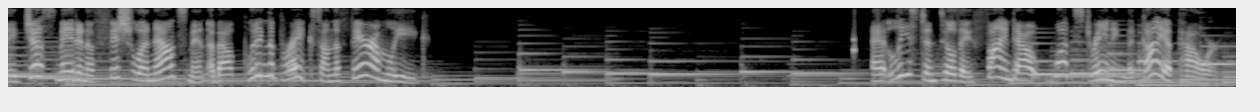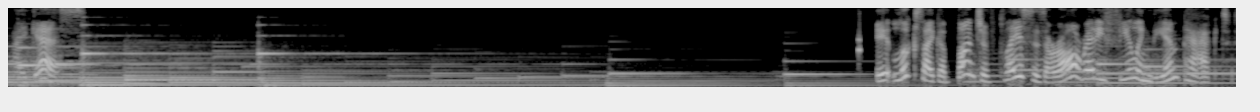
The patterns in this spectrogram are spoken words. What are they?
They just made an official announcement about putting the brakes on the Ferrum League. At least until they find out what's draining the Gaia power, I guess. It looks like a bunch of places are already feeling the impact.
